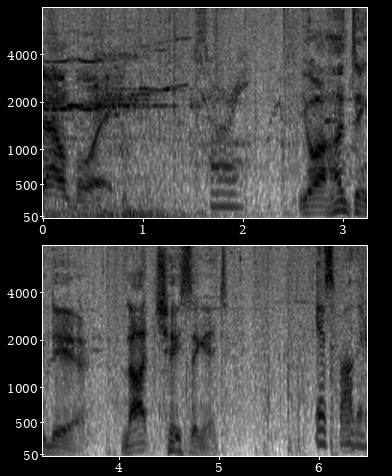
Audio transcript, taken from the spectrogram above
down, boy. Sorry. You are hunting deer, not chasing it. Yes, father.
